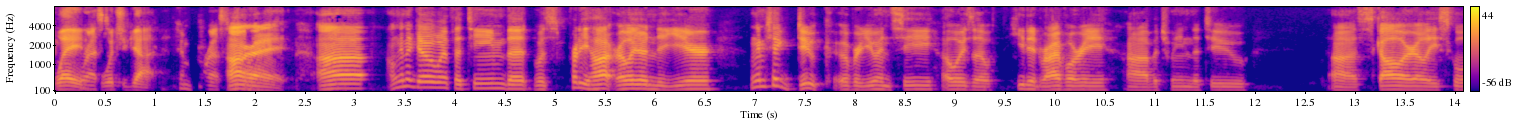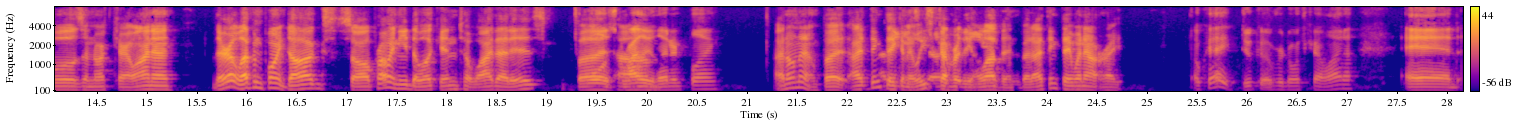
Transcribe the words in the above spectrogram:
Wade, what you got? Impressive. All right. Uh, I'm gonna go with a team that was pretty hot earlier in the year. I'm gonna take Duke over UNC. Always a heated rivalry uh, between the two uh, scholarly schools in North Carolina. They're 11 point dogs, so I'll probably need to look into why that is. Oh, But is Riley um, Leonard playing? I don't know, but I think I they think can at least cover the the year. 11. But I think they went out right. Okay, Duke over North Carolina, and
